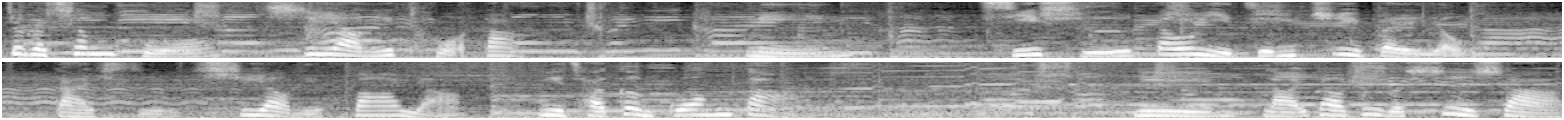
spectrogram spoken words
这个生活需要你妥当。你其实都已经具备有，但是需要你发扬，你才更光大。你来到这个世上，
